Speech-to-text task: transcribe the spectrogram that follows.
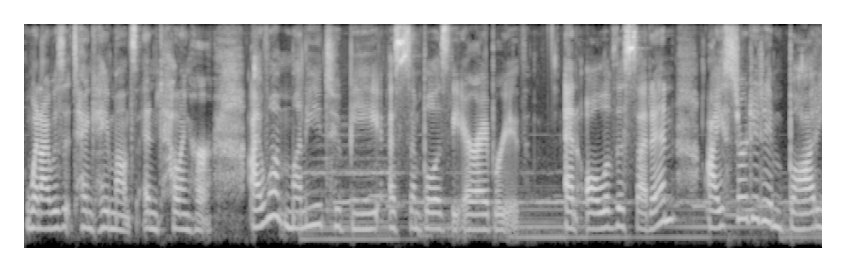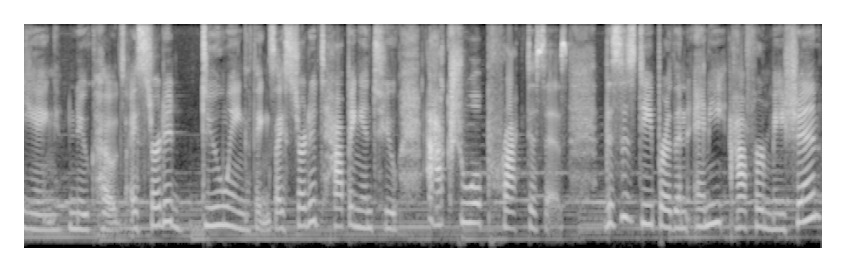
when I was at 10K months and telling her, I want money to be as simple as the air I breathe. And all of a sudden, I started embodying new codes. I started doing things. I started tapping into actual practices. This is deeper than any affirmation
